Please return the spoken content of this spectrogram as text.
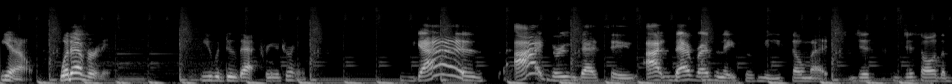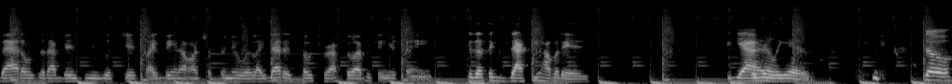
you know, whatever it is. You would do that for your dream. Yes, I agree with that too. I that resonates with me so much. Just just all the battles that I've been through with just like being an entrepreneur. Like that is so true. I feel everything you're saying because that's exactly how it is. Yeah, It really is. So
